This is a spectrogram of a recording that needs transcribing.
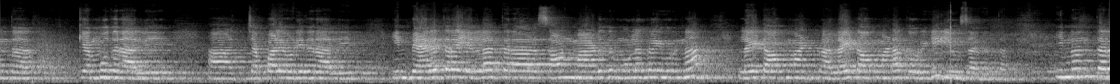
ಒಂದು ಕೆಮ್ಮುದರಾಗಲಿ ಚಪ್ಪಾಳೆ ಹೊಡಿದರ ಆಗಲಿ ಇನ್ನು ಬೇರೆ ಥರ ಎಲ್ಲ ಥರ ಸೌಂಡ್ ಮಾಡೋದ್ರ ಮೂಲಕ ಇವ್ರನ್ನ ಲೈಟ್ ಆಫ್ ಮಾಡಿ ಲೈಟ್ ಆಫ್ ಮಾಡೋಕೆ ಅವರಿಗೆ ಯೂಸ್ ಆಗುತ್ತೆ. ಇನ್ನೊಂದು ಥರ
